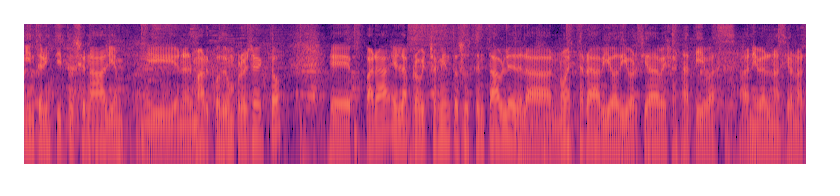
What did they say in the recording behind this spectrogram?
interinstitucional y en, el marco de un proyecto para el aprovechamiento sustentable de la nuestra biodiversidad de abejas nativas a nivel nacional.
